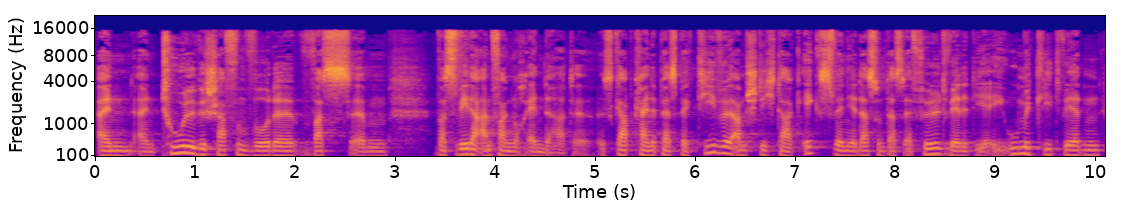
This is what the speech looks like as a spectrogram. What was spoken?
ein, ein Tool geschaffen wurde, was ähm, was weder Anfang noch Ende hatte. Es gab keine Perspektive am Stichtag X, wenn ihr das und das erfüllt, werdet ihr EU-Mitglied werden,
